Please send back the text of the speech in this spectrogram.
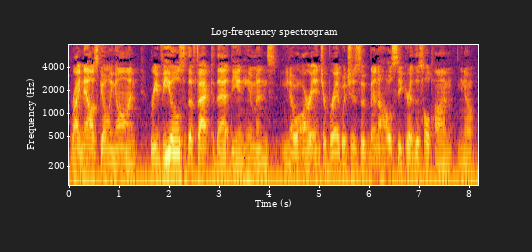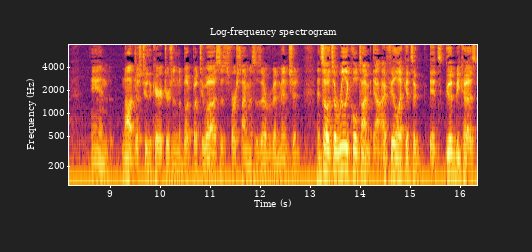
right now is going on, reveals the fact that the Inhumans, you know, are interbred, which has been a whole secret this whole time, you know, and not just to the characters in the book, but to us. It's the first time this has ever been mentioned, and so it's a really cool time. I feel like it's a it's good because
